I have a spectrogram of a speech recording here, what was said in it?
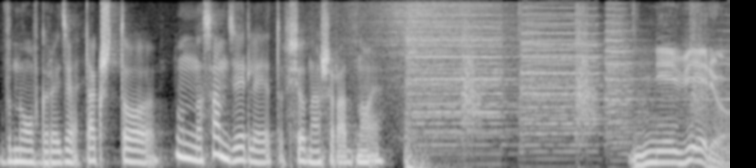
в Новгороде. Так что, ну, на самом деле, это все наше родное. Не верю.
